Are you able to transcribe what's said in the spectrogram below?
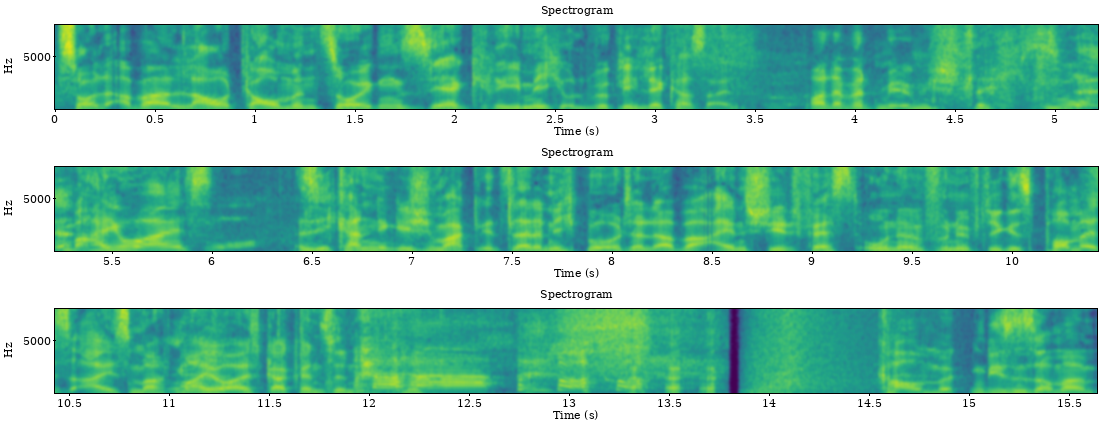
Soll aber laut Gaumenzeugen sehr cremig und wirklich lecker sein. Boah, da wird mir irgendwie schlecht. Mayo-Eis? Also ich kann den Geschmack jetzt leider nicht beurteilen, aber eins steht fest, ohne ein vernünftiges Pommes-Eis macht Mayo-Eis gar keinen Sinn. Kaum Mücken diesen Sommer,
